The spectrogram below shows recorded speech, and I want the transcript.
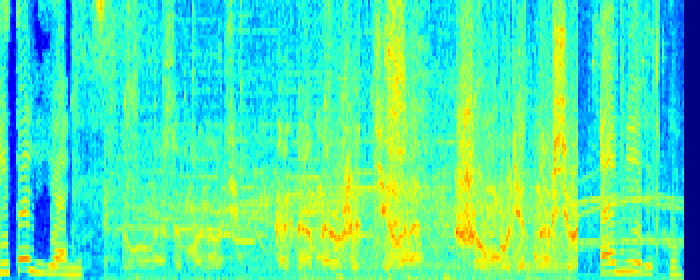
Итальянец. Думал нас обмануть. Когда обнаружат тело, шум будет на всю... Америку.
